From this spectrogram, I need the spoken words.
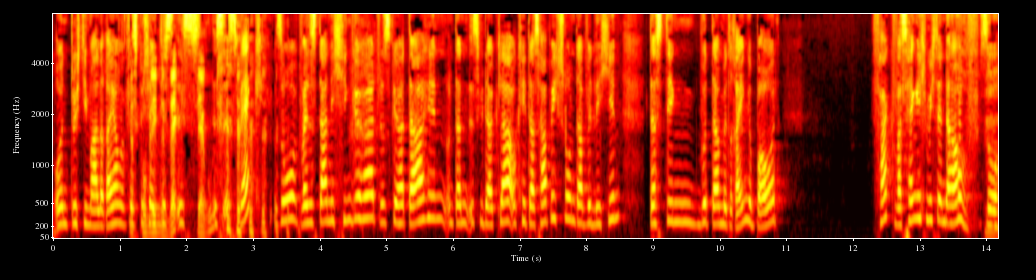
Und durch die Malerei haben wir festgestellt, Problem ist das weg. ist, es ist weg, so, weil es da nicht hingehört, es gehört dahin und dann ist wieder klar, okay, das habe ich schon, da will ich hin. Das Ding wird damit reingebaut. Fuck, was hänge ich mich denn da auf? So,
